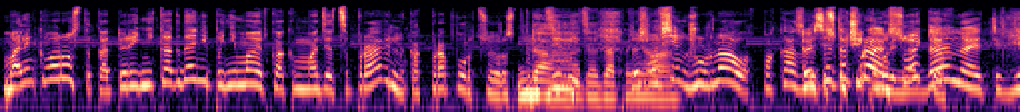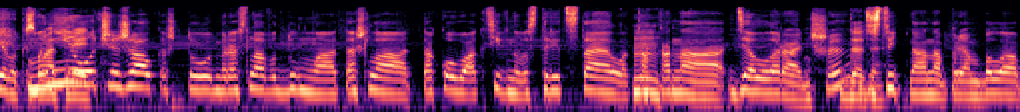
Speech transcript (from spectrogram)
маленького роста, которые никогда не понимают, как им одеться правильно, как пропорцию распределить. Да, да, да, Даже во всех журналах показывают То есть это правильно, высоких. да, на этих девок смотреть? Мне очень жалко, что Мирослава Дума отошла от такого активного стрит-стайла, как mm. она делала раньше. Да, Действительно, да. она прям была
